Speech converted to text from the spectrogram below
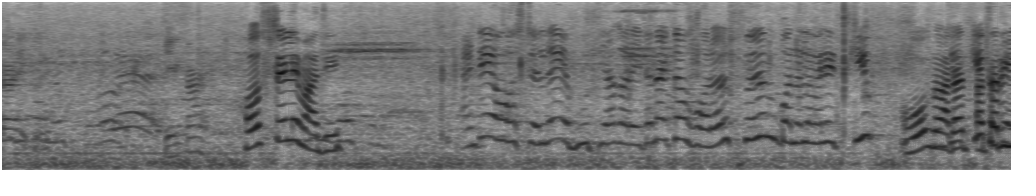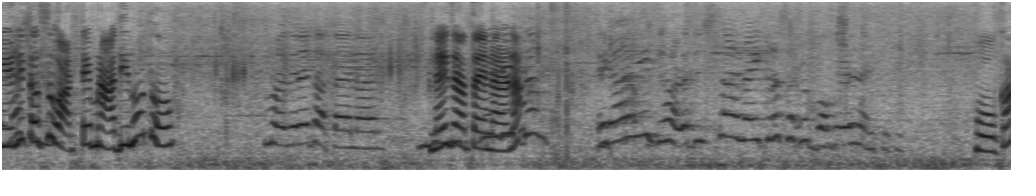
काय? इकडे? काय? हॉस्टेल आहे माझी. आणि ते हॉस्टेल नाही भूतिया घर आहे. इथं ना एकदा हॉरर फिल्म बनवलं पाहिजे. इतकी हो ग आता आता रिअली तसं वाटते पण आधी नव्हतं. मध्ये नाही जाता येणार. नाही जाता येणार ना? झाड दिसत आहे ना इकडे सगळं बघायला राहायचं हो का?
